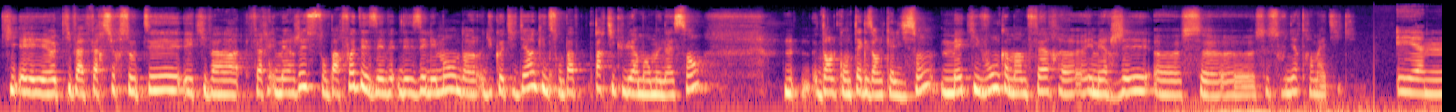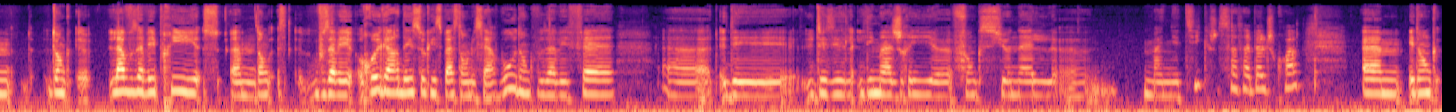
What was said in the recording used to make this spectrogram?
qui est euh, qui va faire sursauter et qui va faire émerger. Ce sont parfois des, des éléments du quotidien qui ne sont pas particulièrement menaçants dans le contexte dans lequel ils sont mais qui vont quand même faire euh, émerger ce, ce, souvenir traumatique. Et donc là vous avez pris donc vous avez regardé ce qui se passe dans le cerveau. Donc vous avez fait des, des l'imagerie fonctionnelle magnétique, ça s'appelle, je crois. Euh, et donc,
